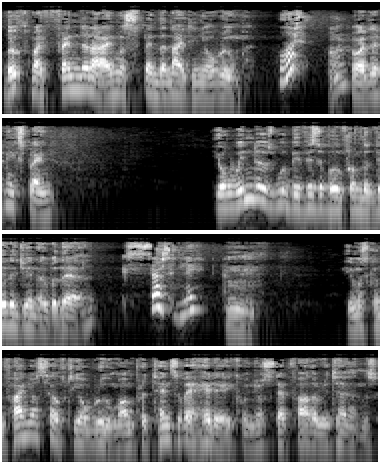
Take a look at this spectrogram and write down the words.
Both my friend and I must spend the night in your room. What? All right, let me explain. Your windows will be visible from the village inn over there. Certainly. You must confine yourself to your room on pretence of a headache when your stepfather returns.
